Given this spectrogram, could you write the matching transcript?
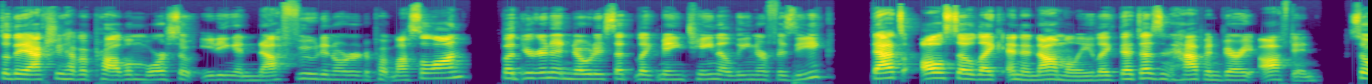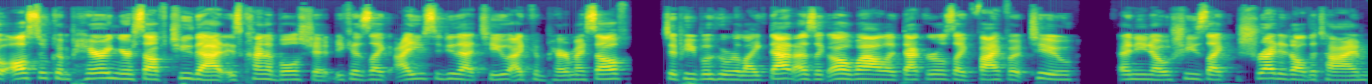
So they actually have a problem more so eating enough food in order to put muscle on but you're to notice that like maintain a leaner physique, that's also like an anomaly. Like that doesn't happen very often. So also comparing yourself to that is kind of bullshit because like I used to do that too. I'd compare myself to people who were like that. I was like, oh wow, like that girl's like five foot two and you know, she's like shredded all the time.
